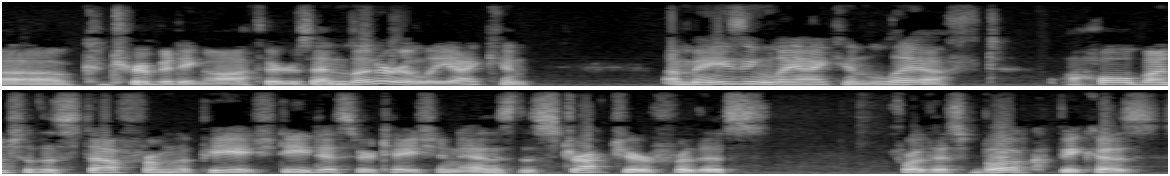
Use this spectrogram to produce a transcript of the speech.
uh, contributing authors. And literally, I can, amazingly, I can lift a whole bunch of the stuff from the PhD dissertation as the structure for this for this book because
